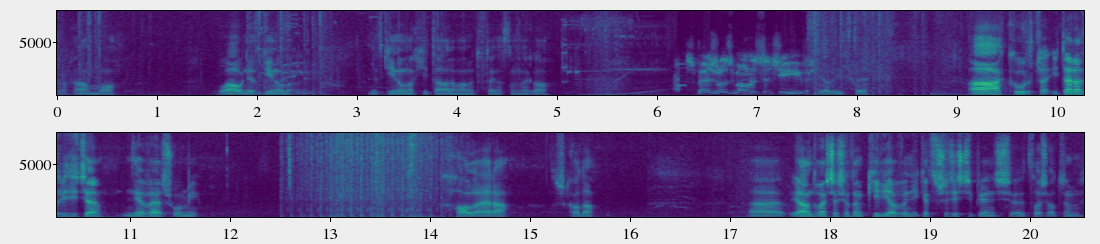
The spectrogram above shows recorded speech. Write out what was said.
Trochę ammo. Wow, nie zginął na, nie zginął na hita, ale mamy tutaj następnego. Specialist bonus achieved. Specjalisty. A kurczę, i teraz widzicie, nie weszło mi. Cholera, szkoda. E, ja mam 27 kili, a wynik jest 35. E, Coś o tym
